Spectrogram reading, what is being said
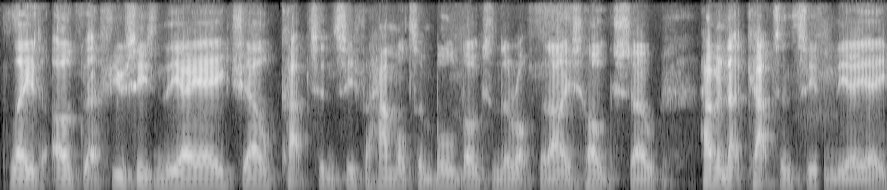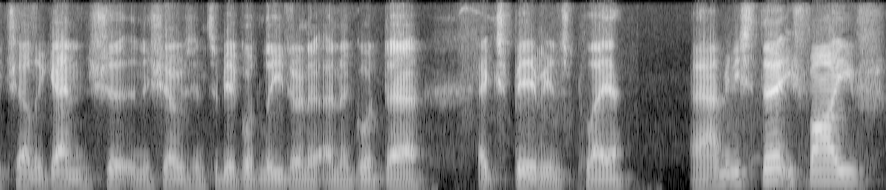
played a, few seasons in the AHL, captaincy for Hamilton Bulldogs and the Rockford Ice Hogs. So having that captaincy in the AHL again certainly shows him to be a good leader and a, and a good uh, experienced player. Uh, I mean, he's 35.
